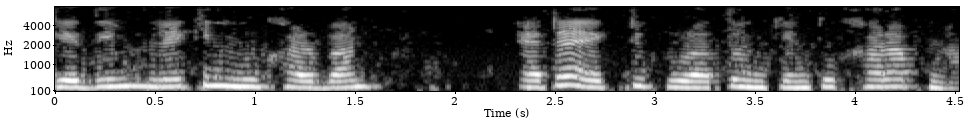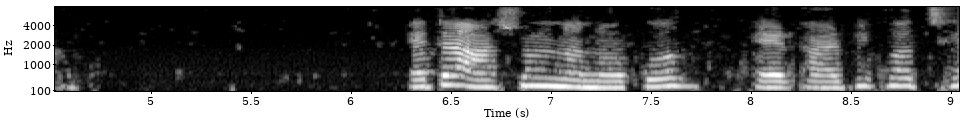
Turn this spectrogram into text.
গেদিম লেকিন মুখারবান। এটা একটি পুরাতন কিন্তু খারাপ না। এটা আসল না নকল? এর আরবি হচ্ছে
